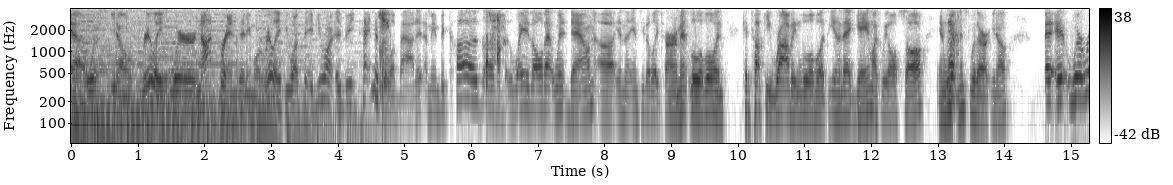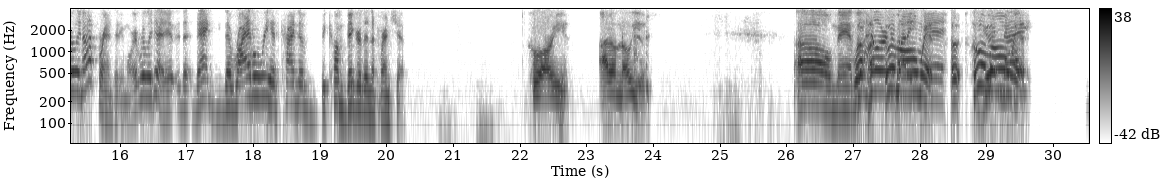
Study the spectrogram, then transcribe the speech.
Yeah, you know, really, we're not friends anymore. Really, if you want, if you want to be technical about it, I mean, because of the way all that went down uh, in the NCAA tournament, Louisville and Kentucky robbing Louisville at the end of that game, like we all saw and Yeah. witnessed with our, you know, it, it, we're really not friends anymore. It really did. It, that, that the rivalry has kind of become bigger than the friendship. Who are you? I don't know you. Oh man! Well, Who- hello who am I on with? Eh, Who- who am I on with?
